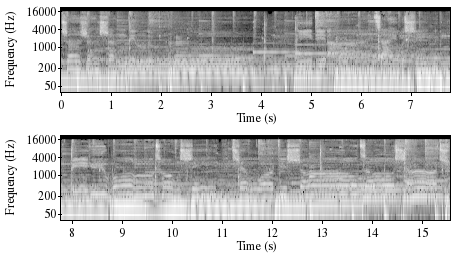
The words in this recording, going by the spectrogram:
着人生的路。你的爱在我心，必与我同行，牵我的手走下去。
